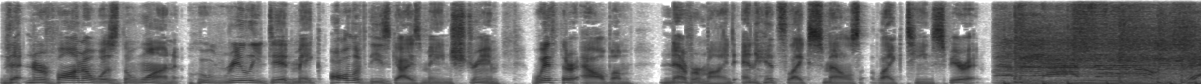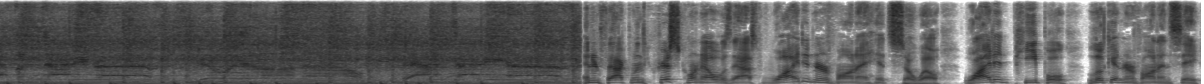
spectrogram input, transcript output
that Nirvana was the one who really did make all of these guys mainstream with their album Nevermind and hits like Smells Like Teen Spirit. And in fact, when Chris Cornell was asked, why did Nirvana hit so well? Why did people look at Nirvana and say,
